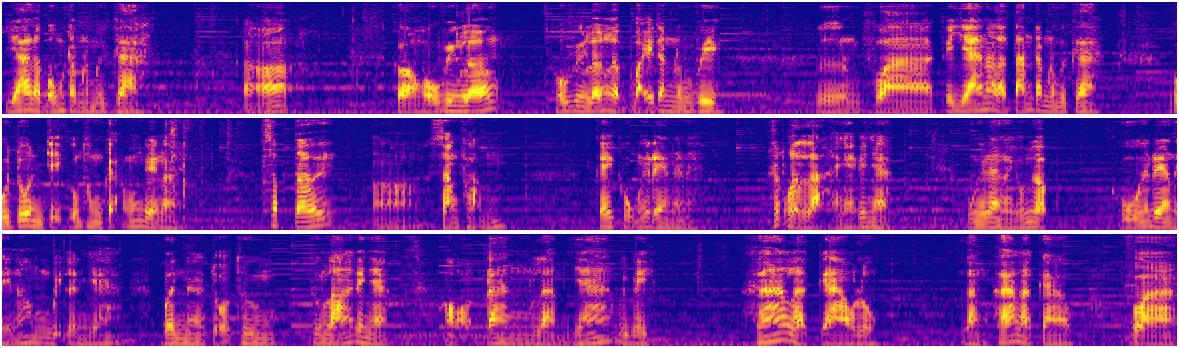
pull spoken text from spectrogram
giá là 450k đó. Còn hũ viên lớn hũ viên lớn là 750 viên và cái giá nó là 850k cô chú anh chị cũng thông cảm vấn đề này. Sắp tới uh, sản phẩm. Cái củ nghệ đen này nè. Rất là lạ nha cả nhà. Củ nghệ đen này cũng gặp. Củ đen thì nó không bị lên giá. Bên ờ, chỗ thương thương lái cả nhà họ đang làm giá BB khá là cao luôn. Làm khá là cao. Và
